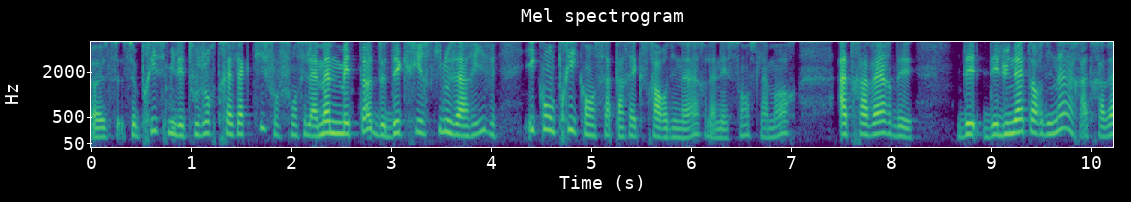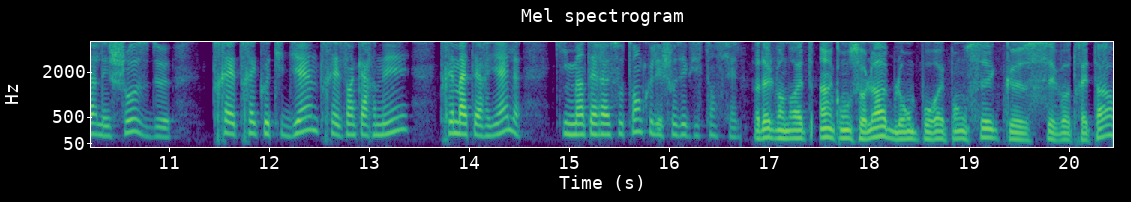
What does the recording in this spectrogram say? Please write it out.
euh, ce, prisme, il est toujours très actif. Au fond, c'est la même méthode de décrire ce qui nous arrive, y compris quand ça paraît extraordinaire, la naissance, la mort, à travers des, lunettes ordinaires, à travers les choses de très, très quotidiennes, très incarnées, très matérielles, qui m'intéressent autant que les choses existentielles. Adèle Vendrette, inconsolable, on pourrait penser que c'est votre état,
